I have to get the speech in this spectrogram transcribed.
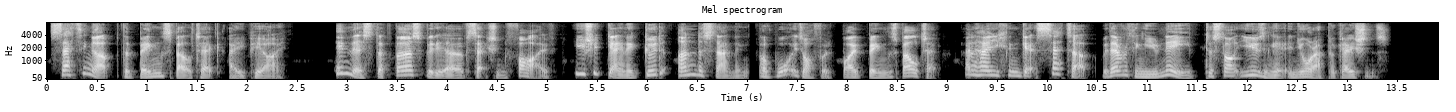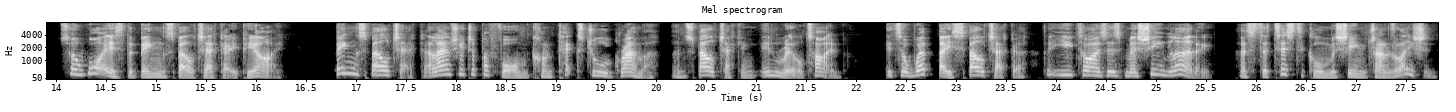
Setting up the Bing Spellcheck API. In this, the first video of section 5, you should gain a good understanding of what is offered by Bing Spellcheck and how you can get set up with everything you need to start using it in your applications. So what is the Bing Spellcheck API? Bing Spellcheck allows you to perform contextual grammar and spell checking in real time. It's a web-based spell checker that utilizes machine learning and statistical machine translation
